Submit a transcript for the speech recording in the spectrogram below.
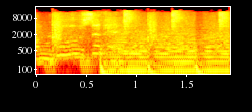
I'm losing it.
